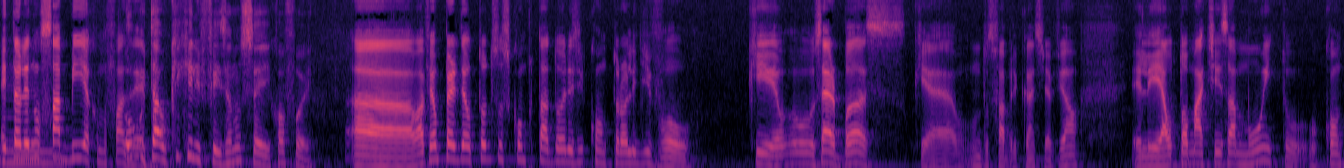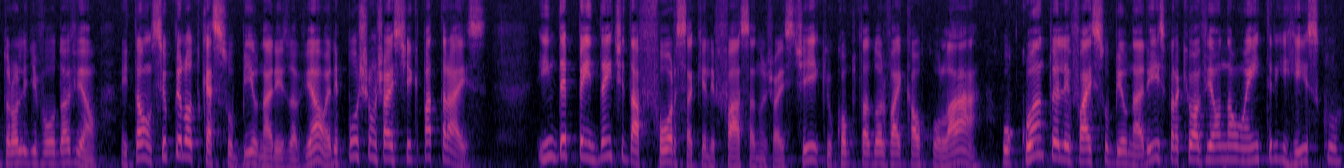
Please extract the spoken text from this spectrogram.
Então ele não sabia como fazer. O, tá, o que, que ele fez? Eu não sei. Qual foi? Ah, o avião perdeu todos os computadores de controle de voo. Que os Airbus, que é um dos fabricantes de avião, ele automatiza muito o controle de voo do avião. Então, se o piloto quer subir o nariz do avião, ele puxa um joystick para trás. Independente da força que ele faça no joystick, o computador vai calcular o quanto ele vai subir o nariz para que o avião não entre em risco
